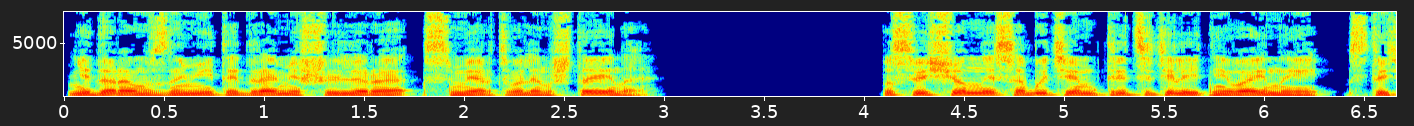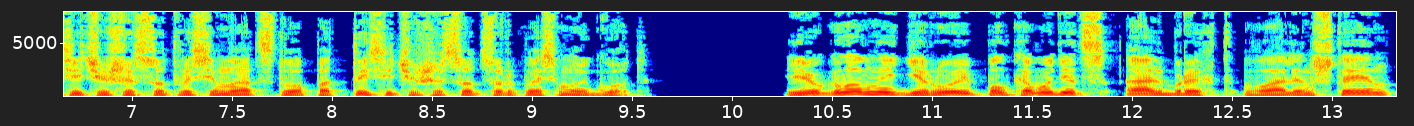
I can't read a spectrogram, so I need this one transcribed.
Недаром в знаменитой драме Шиллера «Смерть Валенштейна», посвященной событиям Тридцатилетней войны с 1618 по 1648 год, ее главный герой, полководец Альбрехт Валенштейн,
